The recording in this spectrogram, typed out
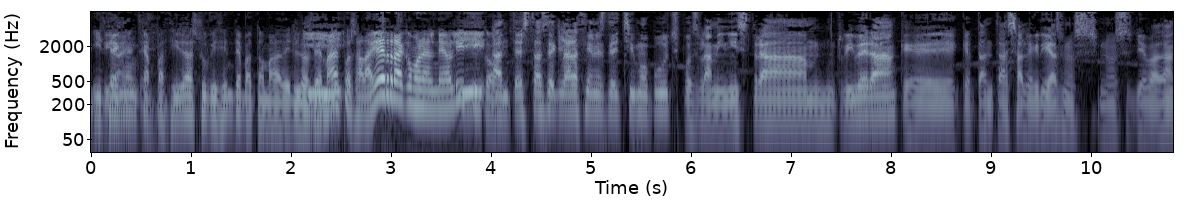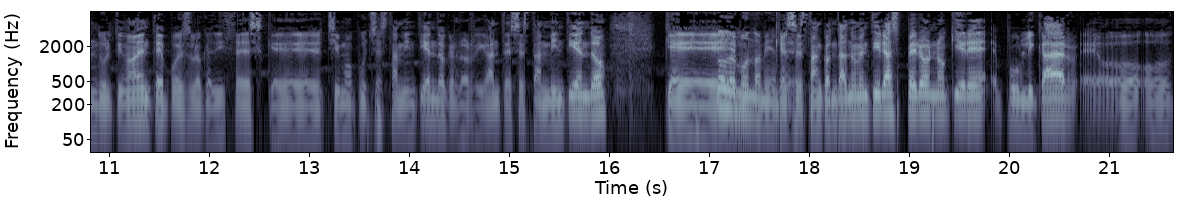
y tengan capacidad suficiente para tomar. Y los Y- demás, pues a la guerra, como en el neolítico. Y ante estas declaraciones de Chimo Puig, pues la ministra mm, Rivera, que, que tantas alegrías nos, nos lleva dando últimamente, pues lo que dice es que Chimo Puig está mintiendo, que los gigantes están mintiendo, que, Todo el mundo miente. que se están contando mentiras, pero no quiere publicar eh, o, o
